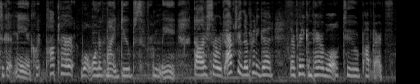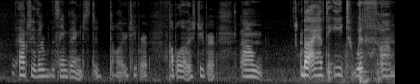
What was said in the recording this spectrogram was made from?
to get me a quick Pop Tart. Well, one of my dupes from the dollar store, which actually they're pretty good. They're pretty comparable to Pop Tarts. Actually, they're the same thing, just a dollar cheaper, a couple dollars cheaper. Um, but I have to eat with um,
